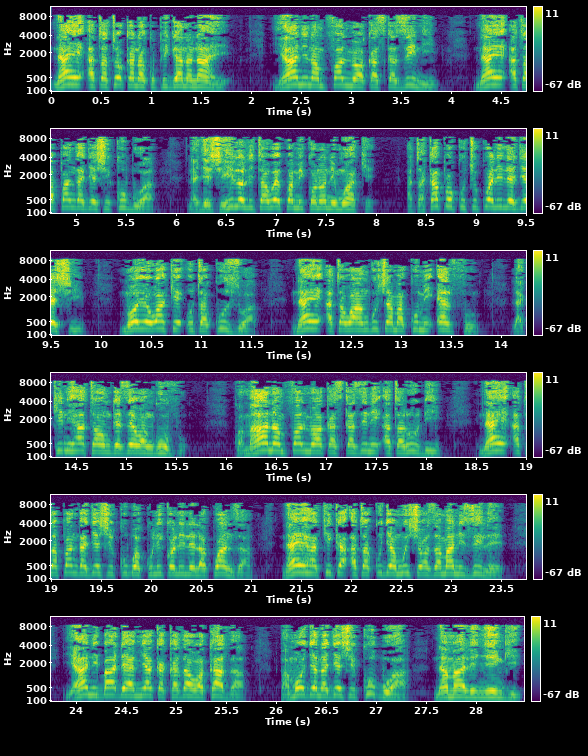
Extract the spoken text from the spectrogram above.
naye atatoka na kupigana naye. Yani na mfalme wa kaskazini naye atapanga jeshi kubwa na jeshi hilo litawekwa mikononi mwake. Atakapokuchukua lile jeshi moyo wake utakuzwa naye atawaangusha makumi elfu lakini hataongezewa nguvu. Kwa maana mfalme wa kaskazini atarudi naye atapanga jeshi kubwa kuliko lile la kwanza naye hakika atakuja mwisho wa zamani zile yaani baada ya miaka kadhaa wa kadha pamoja na jeshi kubwa na mali nyingi.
